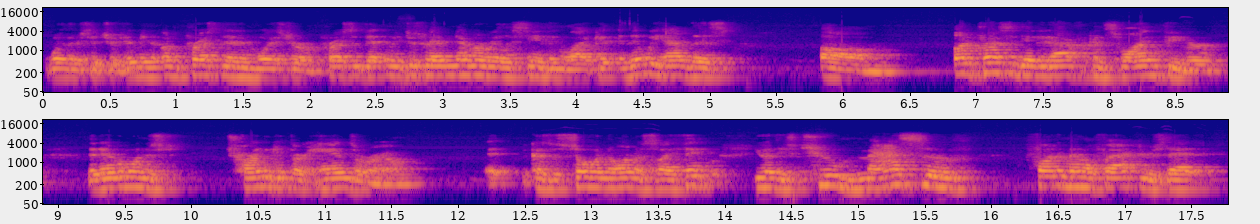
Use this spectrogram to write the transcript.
weather situation. I mean, unprecedented moisture, unprecedented. I mean, just we have never really seen anything like it. And then we have this um, unprecedented African swine fever that everyone is trying to get their hands around because it's so enormous. And I think you have these two massive fundamental factors that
